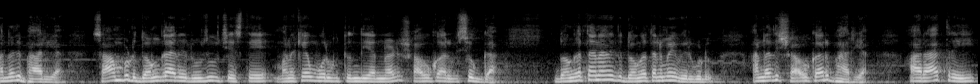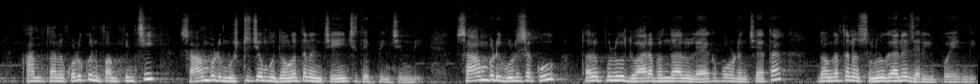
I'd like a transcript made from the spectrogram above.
అన్నది భార్య. సాంబుడు దొంగ అని రుజువు చేస్తే మనకేం ఒరుగుతుంది అన్నాడు షావుకారు విసుగ్గా. దొంగతనానికి దొంగతనమే విరుగుడు అన్నది షావుకారు భార్య. ఆ రాత్రి ఆమె తన కొడుకుని పంపించి సాంబుడి ముష్టి చెంబు దొంగతనం చేయించి తెప్పించింది. సాంబుడి గుడిసెకు తలుపులు ద్వారబంధాలు లేకపోవడం చేత దొంగతనం సులువుగానే జరిగిపోయింది.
